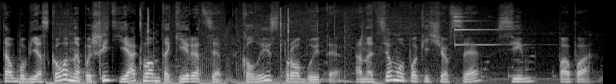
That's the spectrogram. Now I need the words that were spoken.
та обов'язково напишіть, як вам такий рецепт, коли спробуєте. А на цьому поки що все. Всім па-па.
